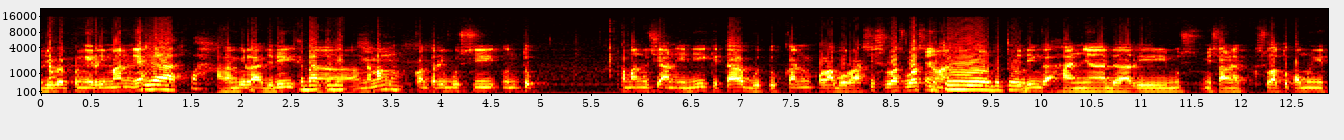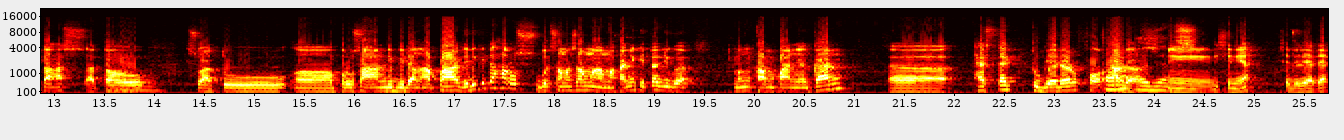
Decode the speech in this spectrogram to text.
juga pengiriman ya. ya, wah Alhamdulillah. Jadi Hebat eh, ini. memang kontribusi untuk kemanusiaan ini kita butuhkan kolaborasi seluas-luasnya mas. betul betul, Jadi nggak hanya dari mus- misalnya suatu komunitas atau Hmm. suatu eh, perusahaan di bidang apa. Jadi kita harus bersama-sama. Makanya kita juga mengkampanyekan eh, hashtag Together for, For Others. Others. Nih di sini ya, bisa dilihat ya.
